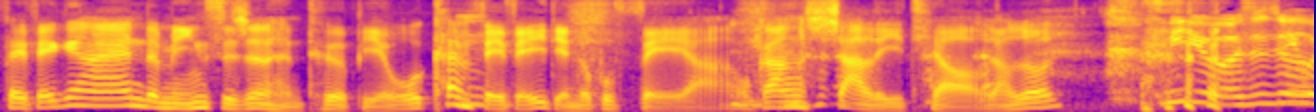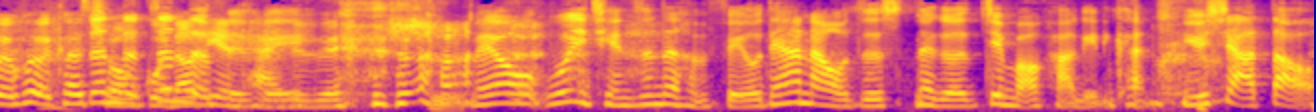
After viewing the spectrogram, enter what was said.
肥肥跟安安的名字真的很特别，我看肥肥一点都不肥啊，我刚刚吓了一跳，想说你以为我是 以为会有颗球真的真的滚到电台，肥对不对？没有，我以前真的很肥，我等下拿我的那个健保卡给你看，你会吓到。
